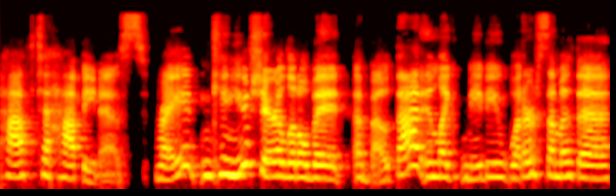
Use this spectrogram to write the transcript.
Path to Happiness, right? And can you share a little bit about that and like maybe what are some of the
